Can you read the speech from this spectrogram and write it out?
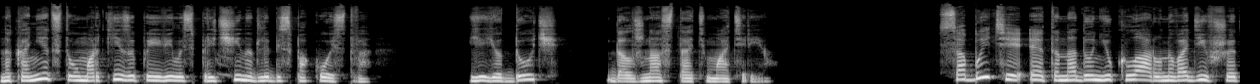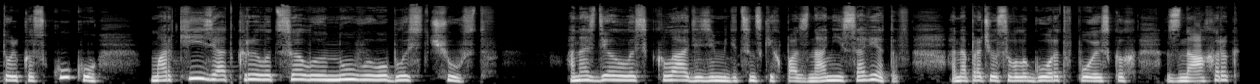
Наконец-то у маркиза появилась причина для беспокойства. Ее дочь должна стать матерью. Событие это на Донью Клару, наводившее только скуку, Маркизе открыло целую новую область чувств. Она сделалась кладезем медицинских познаний и советов. Она прочесывала город в поисках знахарок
